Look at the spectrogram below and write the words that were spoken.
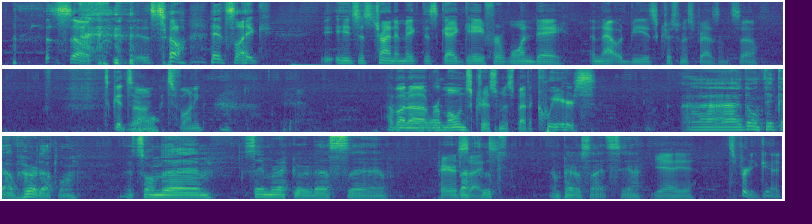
so so it's like he's just trying to make this guy gay for one day, and that would be his Christmas present. So it's a good song. Yeah. It's funny. How about uh, Ramones Christmas by the Queers? I don't think I've heard that one. It's on the um, same record as uh, Parasites. Batfoot and Parasites. Yeah. Yeah, yeah. It's pretty good.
